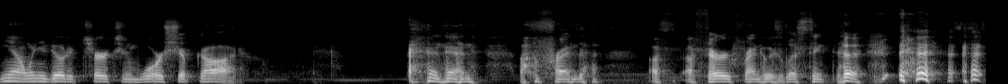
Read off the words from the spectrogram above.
you know, when you go to church and worship God. And then a friend, a, a third friend who was listening to,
